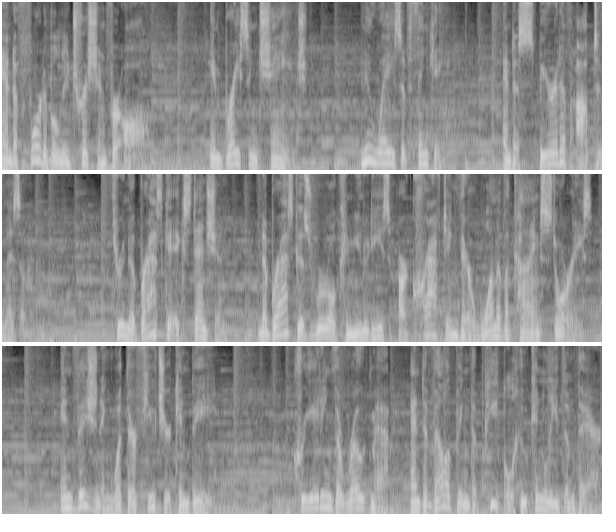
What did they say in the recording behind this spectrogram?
and affordable nutrition for all. Embracing change, new ways of thinking, and a spirit of optimism. Through Nebraska Extension, Nebraska's rural communities are crafting their one of a kind stories, envisioning what their future can be, creating the roadmap and developing the people who can lead them there,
